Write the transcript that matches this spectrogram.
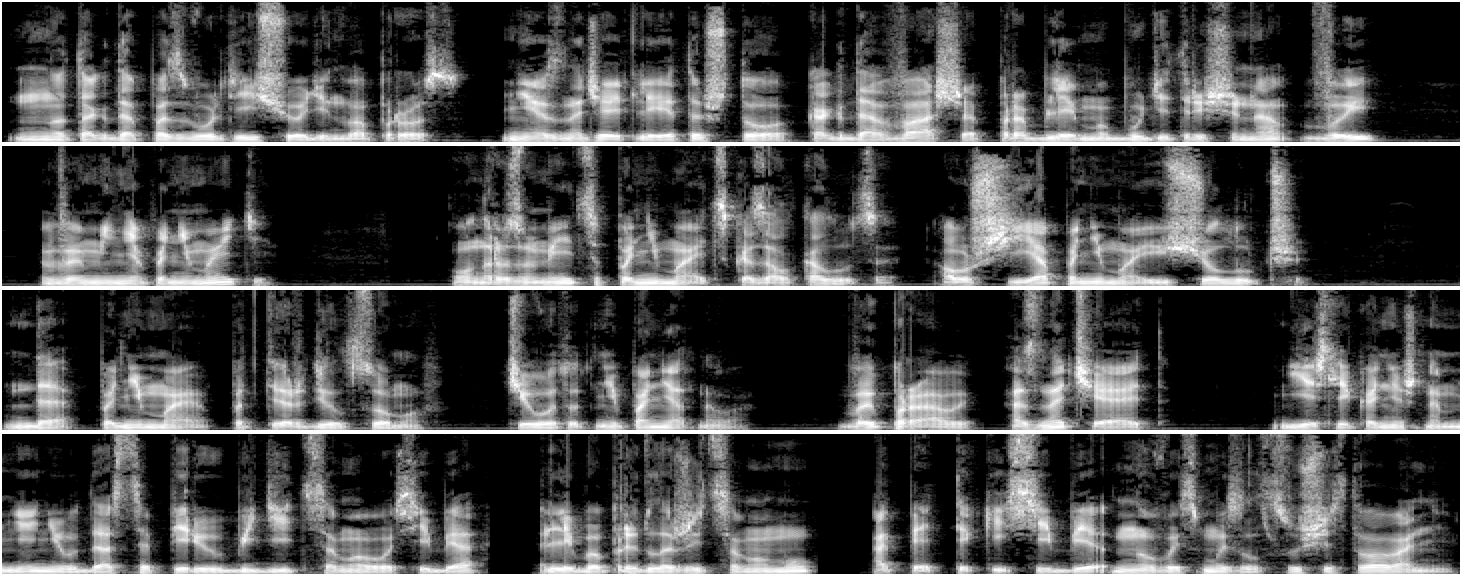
Но тогда позвольте еще один вопрос. Не означает ли это, что, когда ваша проблема будет решена, вы... Вы меня понимаете? Он, разумеется, понимает, сказал Калуца. А уж я понимаю еще лучше. Да, понимаю, подтвердил Сомов. Чего тут непонятного? Вы правы. Означает. Если, конечно, мне не удастся переубедить самого себя, либо предложить самому, опять-таки себе, новый смысл существования.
